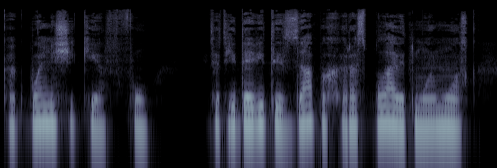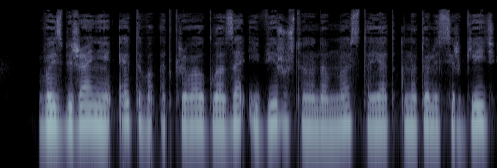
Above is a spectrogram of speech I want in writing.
Как больно щеке, фу. Этот ядовитый запах расплавит мой мозг. Во избежание этого открываю глаза и вижу, что надо мной стоят Анатолий Сергеевич,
